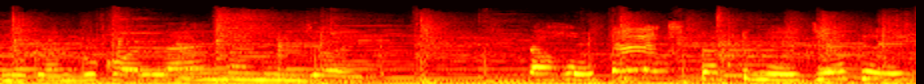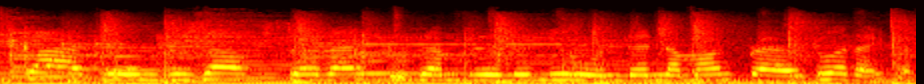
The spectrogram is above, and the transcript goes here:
You can book online and enjoy it. The hotel expects major credit cards and reserves the right to temporarily hold an amount prior to arrival.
